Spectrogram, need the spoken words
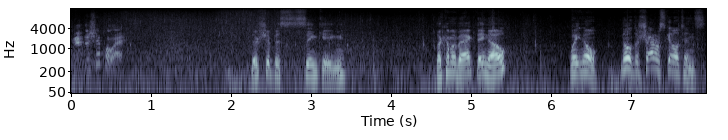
drive the ship away. Their ship is sinking. They're coming back. They know. Wait, no. No, they're shadow skeletons.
